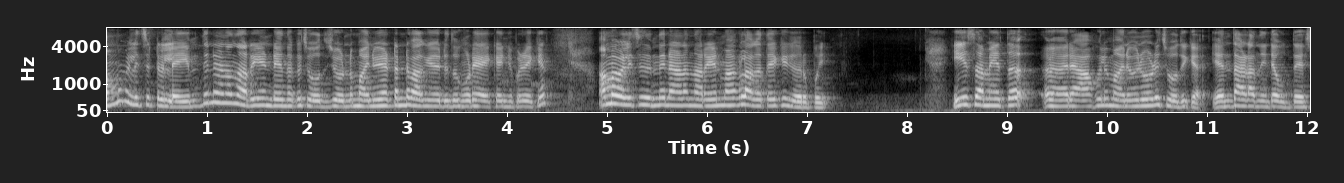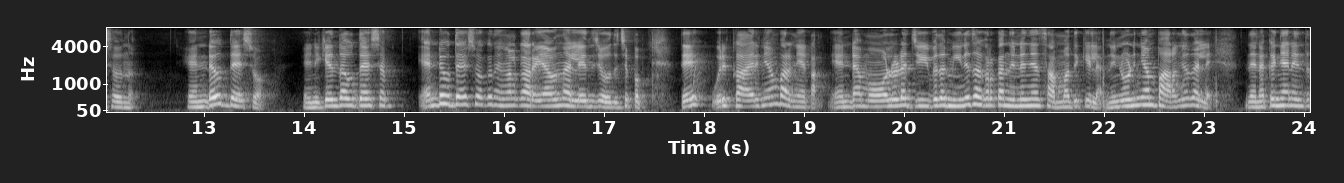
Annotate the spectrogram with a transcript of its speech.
അമ്മ വിളിച്ചിട്ടല്ലേ? എന്തിനാണെന്ന് അറിയണ്ടേ എന്നൊക്കെ ചോദിച്ചുകൊണ്ട് മനുവേട്ടന്റെ വക ഒരു ഇതും കൂടെ ആയിക്കഴിഞ്ഞപ്പോഴേക്കും അമ്മ വിളിച്ചത് എന്തിനാണെന്ന് അറിയാൻ മകൾ അകത്തേക്ക് കയറിപ്പോയി ഈ സമയത്ത് രാഹുൽ മനുവിനോട് ചോദിക്കുക എന്താടാ നിന്റെ ഉദ്ദേശമെന്ന്? എന്റെ ഉദ്ദേശമോ എനിക്കെന്താ ഉദ്ദേശം? എന്റെ ഉദ്ദേശമൊക്കെ നിങ്ങൾക്ക് അറിയാവുന്നതല്ലേ എന്ന് ചോദിച്ചപ്പം ദേ ഒരു കാര്യം ഞാൻ പറഞ്ഞേക്കാം. എന്റെ മോളുടെ ജീവിതം ഇനി തകർക്കാൻ നിന്നെ ഞാൻ സമ്മതിക്കില്ല. നിന്നോട് ഞാൻ പറഞ്ഞതല്ലേ. നിനക്ക് ഞാൻ എന്ത്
